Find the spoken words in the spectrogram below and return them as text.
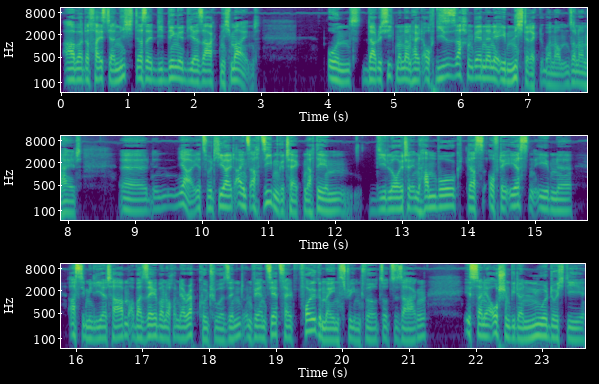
Aber das heißt ja nicht, dass er die Dinge, die er sagt, nicht meint. Und dadurch sieht man dann halt auch, diese Sachen werden dann ja eben nicht direkt übernommen, sondern halt, äh, ja, jetzt wird hier halt 187 getaggt, nachdem die Leute in Hamburg das auf der ersten Ebene assimiliert haben, aber selber noch in der Rap-Kultur sind und während es jetzt halt voll gemainstreamt wird sozusagen, ist dann ja auch schon wieder nur durch die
